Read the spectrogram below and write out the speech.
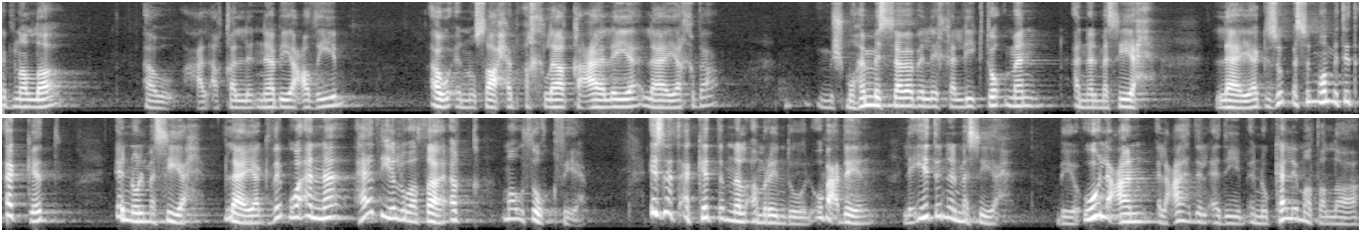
ابن الله أو على الأقل نبي عظيم أو إنه صاحب أخلاق عالية لا يخدع مش مهم السبب اللي يخليك تؤمن أن المسيح لا يكذب بس المهم تتأكد إنه المسيح لا يكذب وأن هذه الوثائق موثوق فيها. إذا تأكدت من الأمرين دول وبعدين لقيت إن المسيح بيقول عن العهد القديم إنه كلمة الله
